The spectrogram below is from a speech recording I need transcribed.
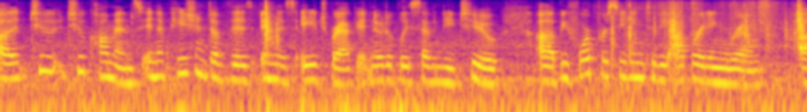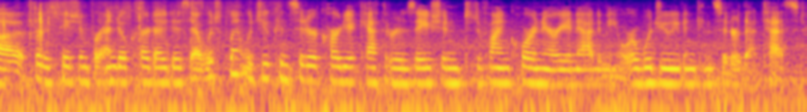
Uh, two two comments. In a patient of this in this age bracket, notably 72, uh, before proceeding to the operating room uh, for this patient for endocarditis, at which point would you consider cardiac catheterization to define coronary anatomy, or would you even consider that test?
